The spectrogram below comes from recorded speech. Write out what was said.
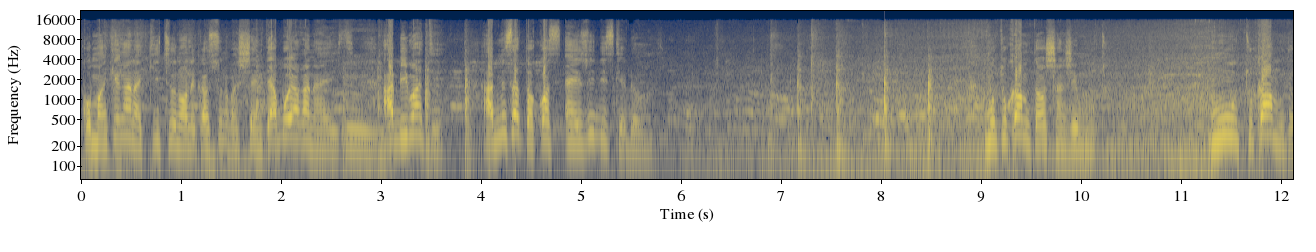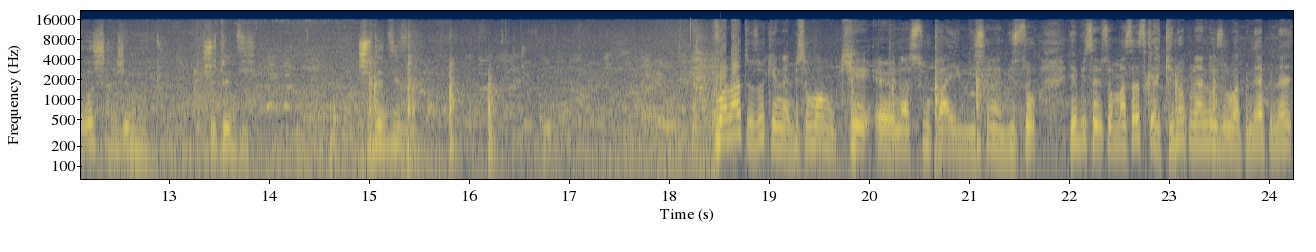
komanke ngai na kiti oyo naoleka su na bachaine te aboyaka na ye mm. abima te abimisa tokos eh, ezwi diske dor motu kaka moto azochange motu motu kaka moto azochange motu je te dis je te dis vrai voilà tozokende na biso mwa mokie euh, na suka ya émission na biso yebisa biso masasi kakino mpena nde ozoloba mpena mpena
